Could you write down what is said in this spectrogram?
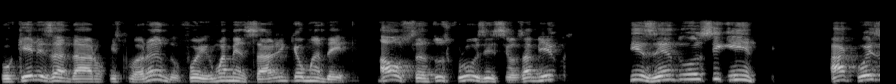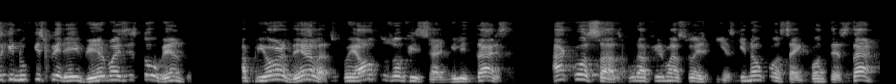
O que eles andaram explorando foi uma mensagem que eu mandei ao Santos Cruz e seus amigos, dizendo o seguinte: há coisa que nunca esperei ver, mas estou vendo. A pior delas foi altos oficiais militares acossados por afirmações minhas que não conseguem contestar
